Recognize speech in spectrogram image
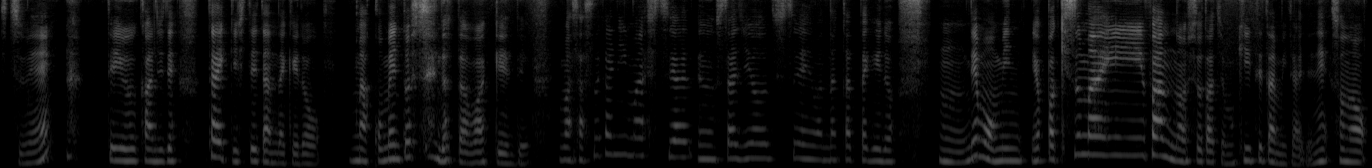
出演？っていう感じで待機してたんだけどまあコメント出演だったわけで。まあさすがにまあ出演スタジオ出演はなかったけど、うん、でもみんやっぱキスマイファンの人たちも聞いてたみたいでね。その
